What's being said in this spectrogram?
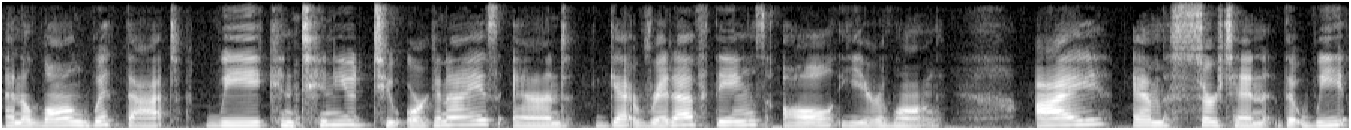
And along with that, we continued to organize and get rid of things all year long. I am certain that we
